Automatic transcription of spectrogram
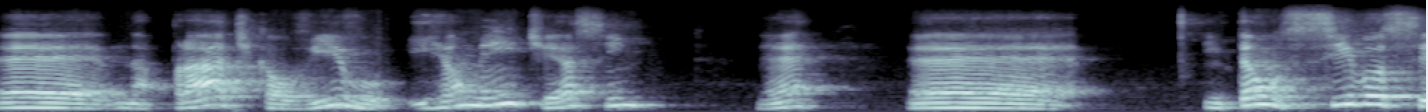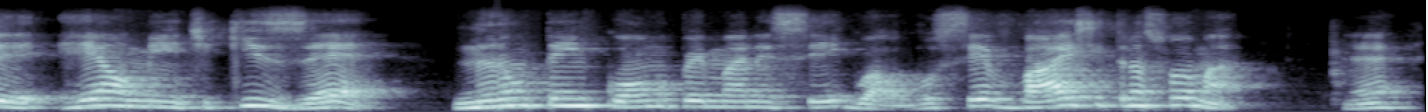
é, na prática, ao vivo, e realmente é assim, né? É, então, se você realmente quiser não tem como permanecer igual. Você vai se transformar, né?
